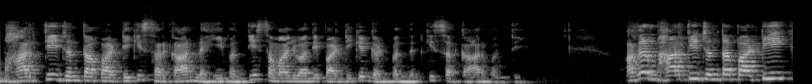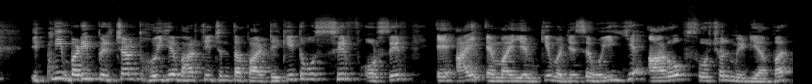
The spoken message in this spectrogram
भारतीय जनता पार्टी की सरकार नहीं बनती, समाजवादी पार्टी के गठबंधन की सरकार बनती। अगर भारतीय जनता पार्टी इतनी बड़ी प्रचंड हुई है भारतीय जनता पार्टी की तो वो सिर्फ़ और सिर्फ़ ए आई एम आई एम की वजह से हुई। ये आरोप सोशल मीडिया पर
